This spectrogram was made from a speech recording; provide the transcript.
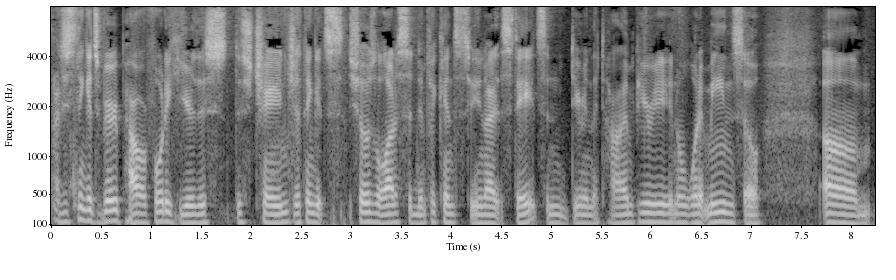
I just think it's very powerful to hear this this change. I think it shows a lot of significance to the United States and during the time period and what it means. So, um,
